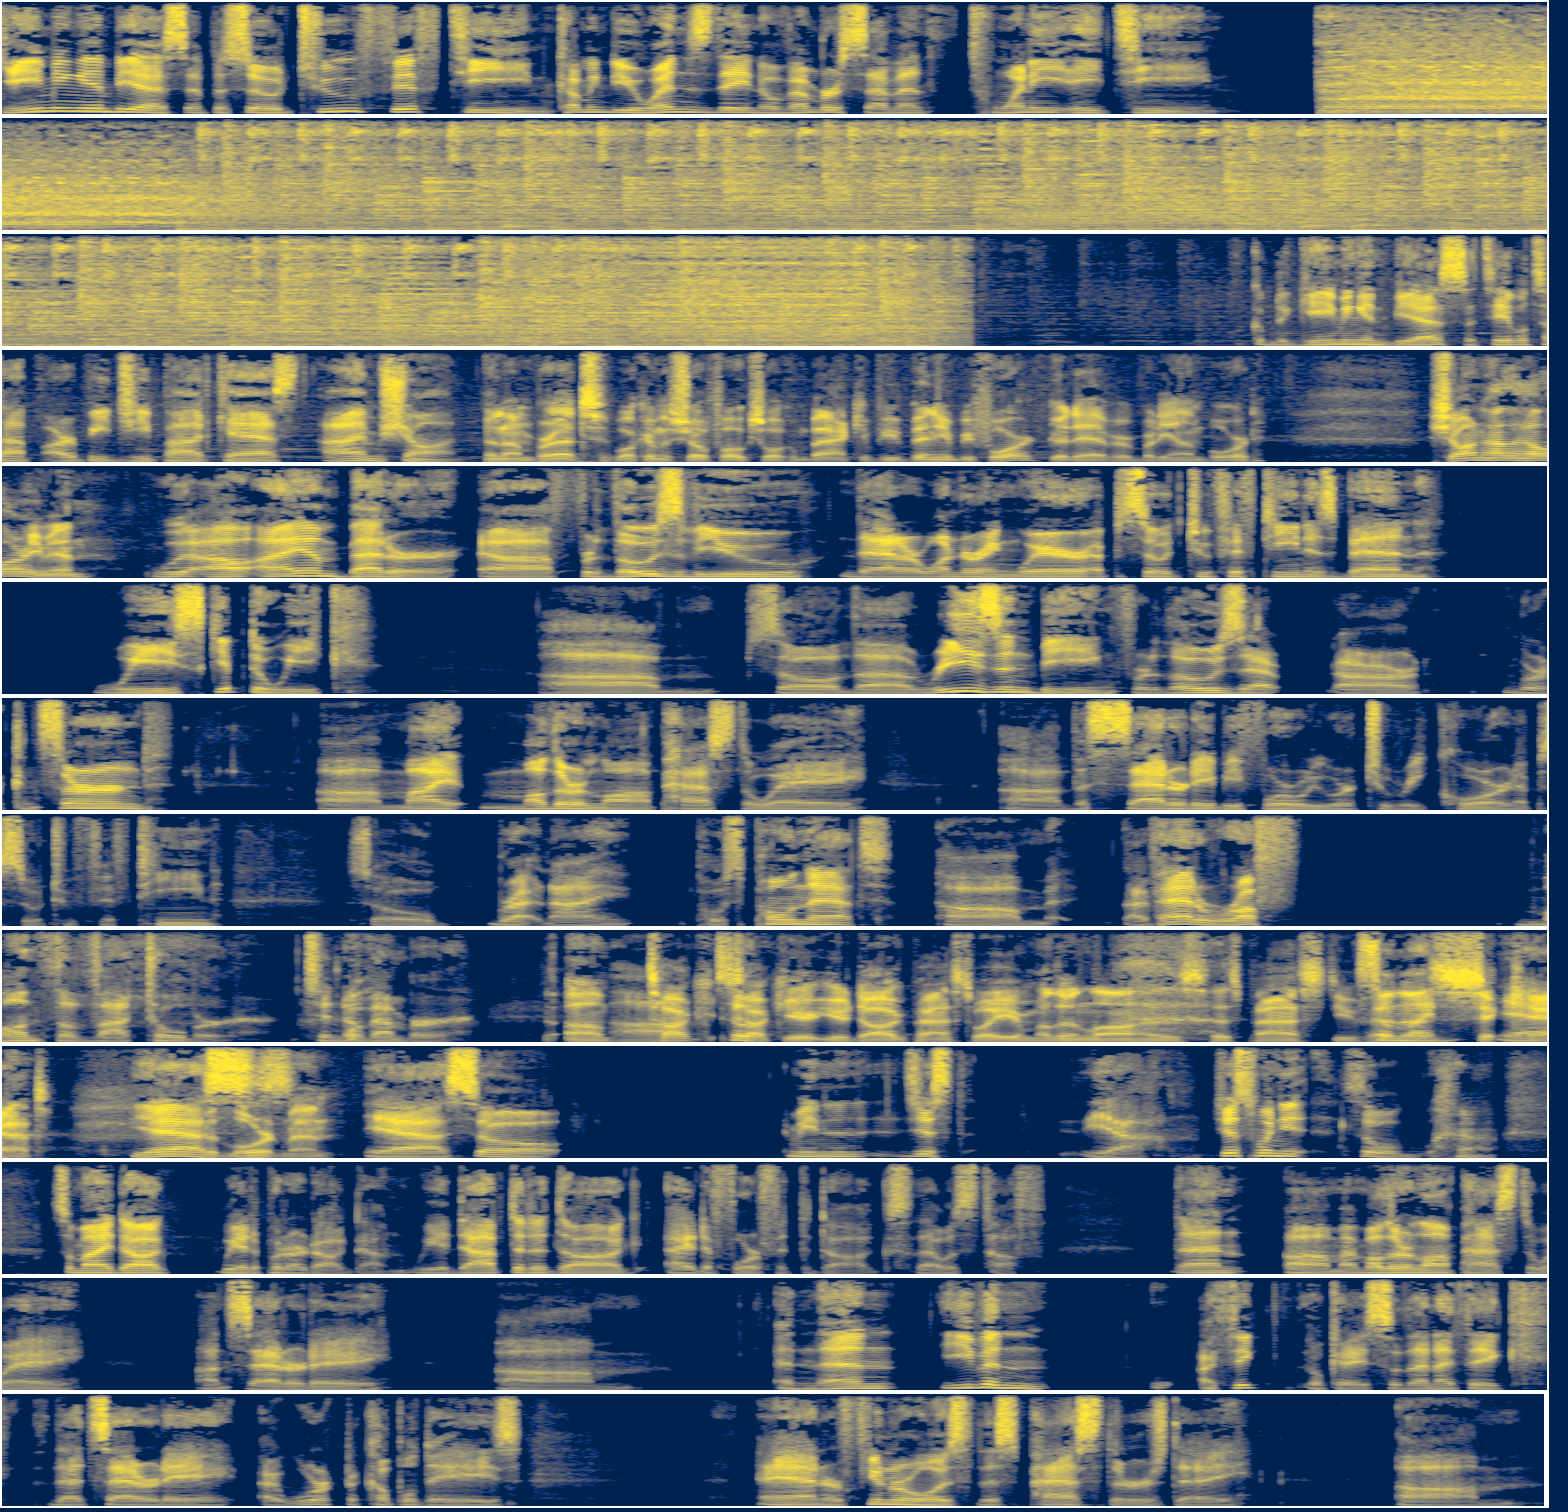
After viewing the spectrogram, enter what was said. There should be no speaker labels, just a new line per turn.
Gaming NBS episode 215 coming to you Wednesday, November 7th, 2018. Welcome to Gaming NBS, a tabletop RPG podcast. I'm Sean.
And I'm Brett. Welcome to the show, folks. Welcome back. If you've been here before, good to have everybody on board. Sean, how the hell are you, man?
Well, I am better. Uh, for those of you that are wondering where episode 215 has been, we skipped a week. Um, so the reason being for those that are were concerned, uh, my mother-in-law passed away uh, the Saturday before we were to record episode 215. So Brett and I postponed that. Um, I've had a rough month of October to November.
Um, Tuck,
so-
Tuck, your your dog passed away. Your mother in law has has passed. You've
So
had
my-
a sick
yeah.
cat.
Yes.
Good lord, man.
Yeah. So, I mean, just, yeah. Just when you, so, so my dog, we had to put our dog down. We adopted a dog. I had to forfeit the dog. So that was tough. Then, uh, my mother in law passed away on Saturday. Um, and then even, I think, okay. So then I think that Saturday I worked a couple days and her funeral was this past Thursday. Um,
